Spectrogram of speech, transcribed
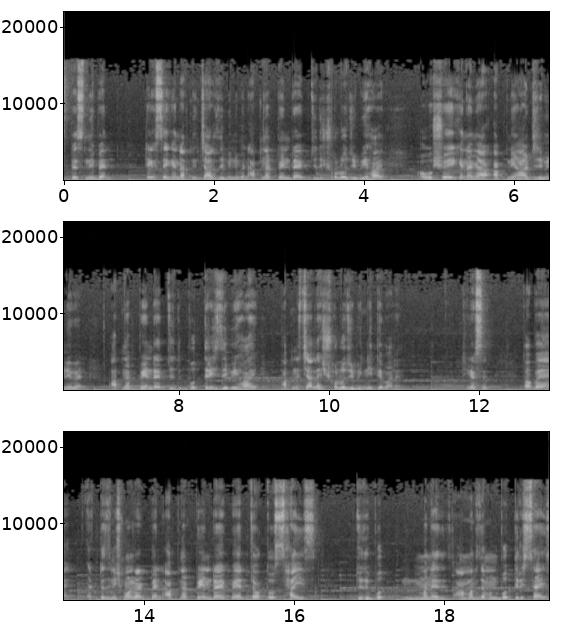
স্পেস নেবেন, ঠিক আছে? এখানে আপনি চার জিবি নেবেন। আপনার পেন ড্রাইভ যদি ষোলো জিবি হয়, অবশ্যই এখানে আমি আপনি আট জিবি নেবেন। আপনার পেন ড্রাইভ যদি বত্রিশ জিবি হয়, আপনি চাইলে ষোলো জিবি নিতে পারেন, ঠিক আছে? তবে একটা জিনিস মনে রাখবেন, আপনার পেন ড্রাইভের যত সাইজ যদি মানে আমার যেমন বত্রিশ সাইজ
